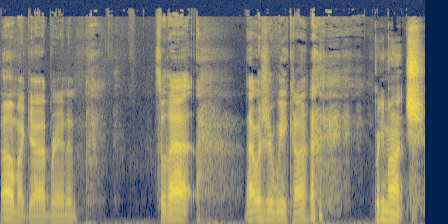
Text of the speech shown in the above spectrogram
Oh my god, Brandon. So that that was your week, huh? Pretty much.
